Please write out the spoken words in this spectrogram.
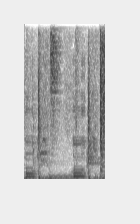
Mm-hmm.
